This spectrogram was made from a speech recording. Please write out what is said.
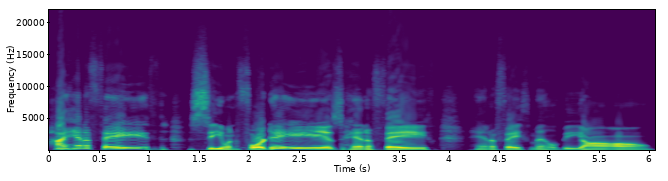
Hi Hannah Faith. See you in four days. Hannah Faith. Hannah Faith Milby, y'all.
